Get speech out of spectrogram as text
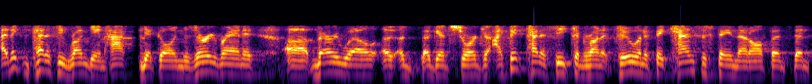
I think the Tennessee run game has to get going. Missouri ran it uh, very well uh, against Georgia. I think Tennessee can run it too, and if they can sustain that offense, then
